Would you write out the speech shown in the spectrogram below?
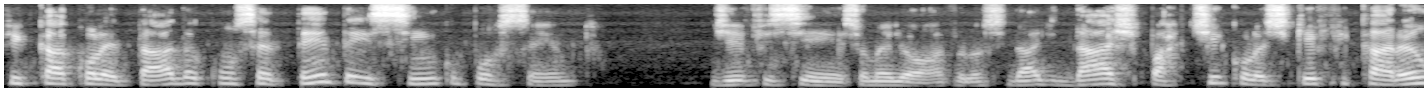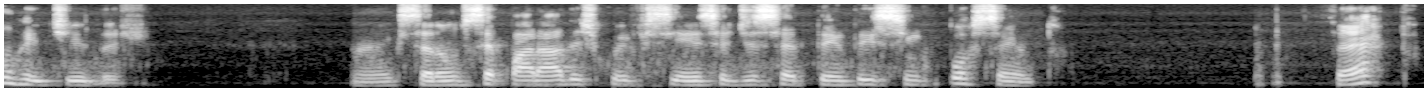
ficar coletada com 75% de eficiência, ou melhor, a velocidade das partículas que ficarão retidas, né, que serão separadas com eficiência de 75%. Certo?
